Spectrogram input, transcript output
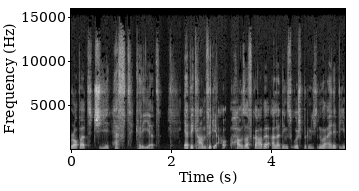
Robert G. Heft kreiert. Er bekam für die Hausaufgabe allerdings ursprünglich nur eine B-.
